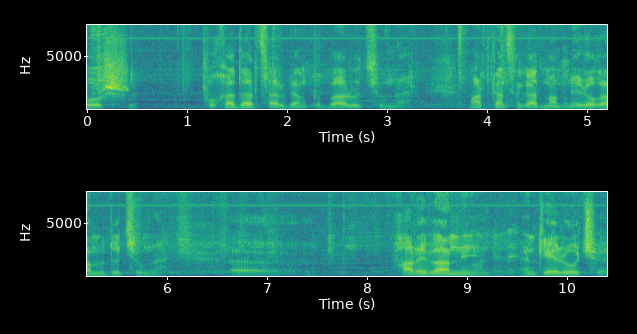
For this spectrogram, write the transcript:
որ փոխադարձ հարգանքը, բարությունը, մարդկանց նկատմամբ ներողամտությունը, հարևանին, ընկերոջը,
